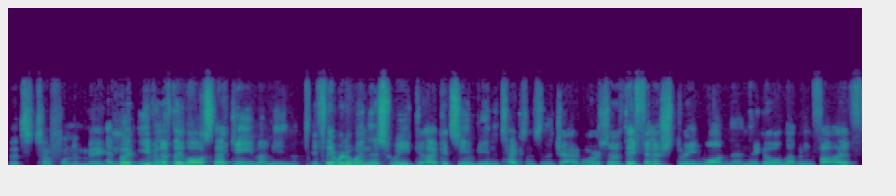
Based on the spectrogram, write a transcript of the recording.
that's a tough one to make. And but even if they lost that game, I mean, if they were to win this week, I could see them being the Texans and the Jaguars. So if they finish three and one, then they go eleven and five.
